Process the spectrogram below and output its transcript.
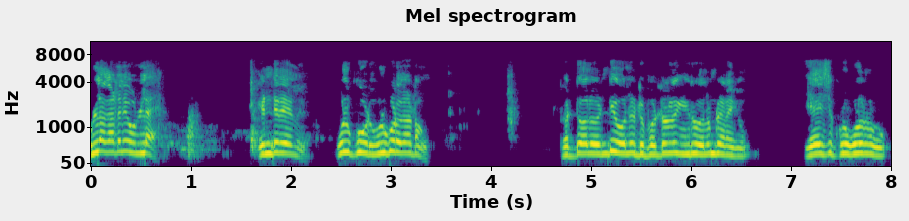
உள்ள கடலே உள்ள. இன்டீரியல் உள்கூடு உள்கூடு காட்டும். பெட்ரோல் வண்டி ஒரு லிட்டர் பெட்ரோலுக்கு இருபது கிலோமீட்டர் கிடைக்கும் ஏசி குழு குழு இருக்கும்.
